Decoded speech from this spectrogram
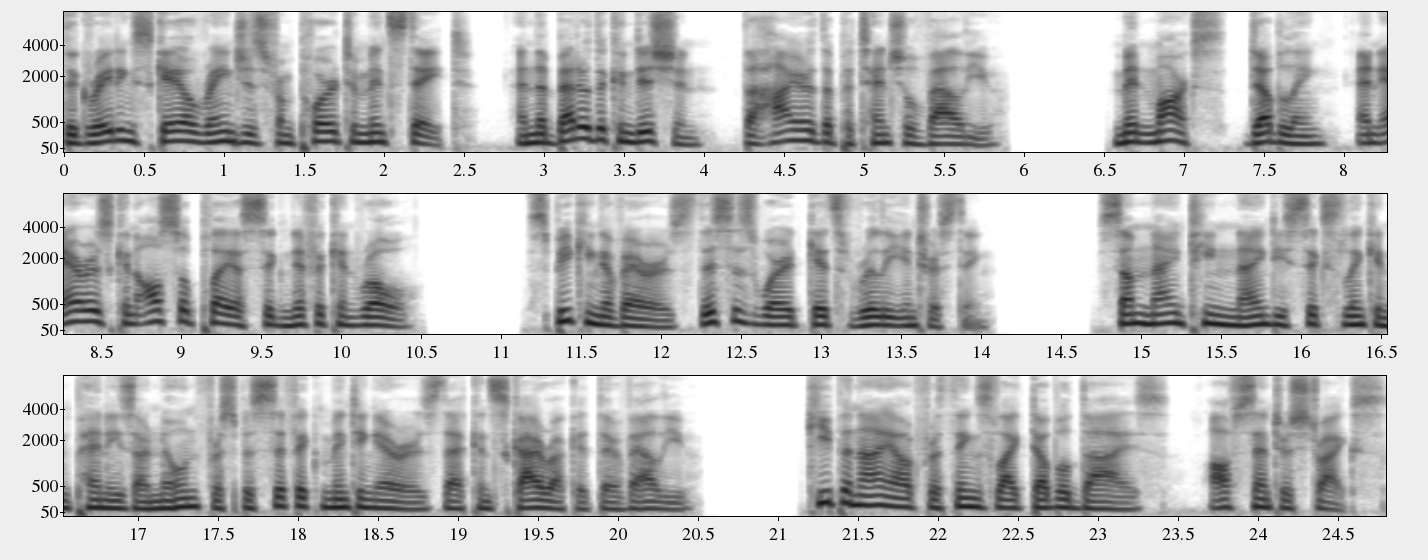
The grading scale ranges from poor to mint state, and the better the condition, the higher the potential value. Mint marks, doubling, and errors can also play a significant role. Speaking of errors, this is where it gets really interesting. Some 1996 Lincoln pennies are known for specific minting errors that can skyrocket their value. Keep an eye out for things like double dies, off center strikes,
